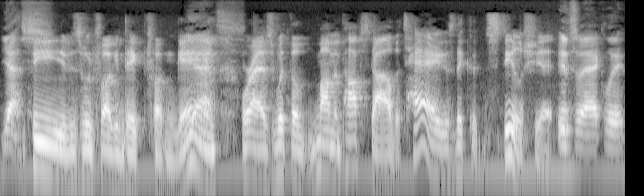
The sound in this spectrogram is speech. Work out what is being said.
Yes. thieves would fucking take the fucking game. Yes. Whereas with the mom and pop style, the tags they couldn't steal shit. Exactly.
